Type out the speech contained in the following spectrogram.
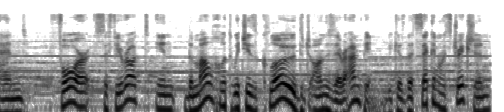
And four Sefirot in the Malchut, which is clothed on Zera Anpin, because the second restriction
